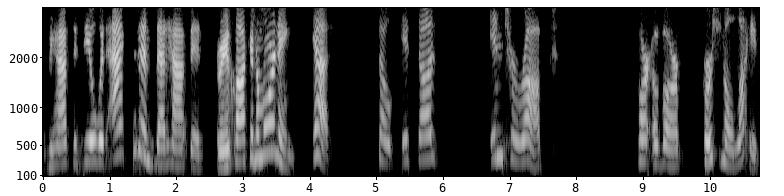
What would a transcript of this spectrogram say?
Do we have to deal with accidents that happen three o'clock in the morning? Yes. So it does interrupt part of our personal life,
